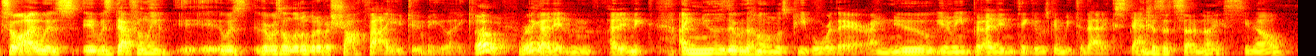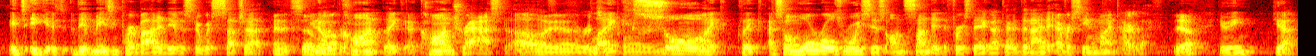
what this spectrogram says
so I was. It was definitely. It was. There was a little bit of a shock value to me. Like. oh, really? Like I didn't, I didn't, I knew there were the homeless people were there. I knew, you know what I mean, but I didn't think it was going to be to that extent. Because it's so nice. You know, it's, it, it's- the amazing part about it is there was such a And it's so you know a con like a contrast of Oh, yeah, like yeah. so like like I saw more Rolls Royces on Sunday the first day I got there than I had ever seen in my entire life. Yeah. You mean yeah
